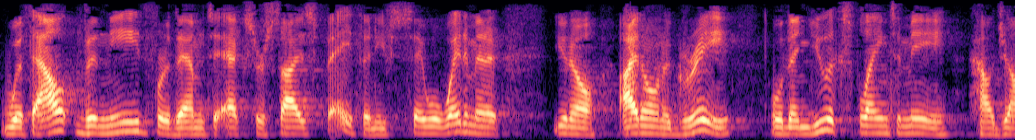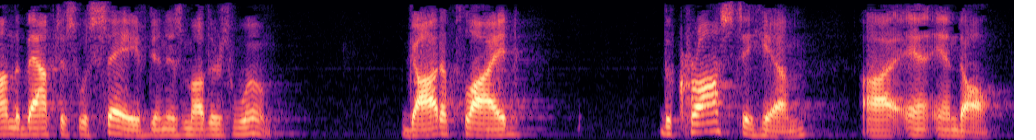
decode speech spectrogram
without the need for them to exercise faith. And you say, well, wait a minute, you know, I don't agree. Well, then you explain to me how John the Baptist was saved in his mother's womb. God applied the cross to him uh, and, and all.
